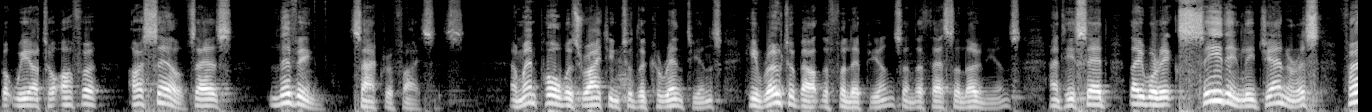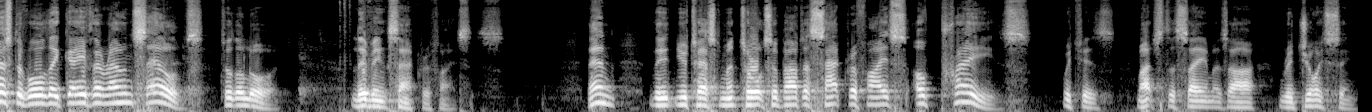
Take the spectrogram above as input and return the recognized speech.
but we are to offer ourselves as living sacrifices. And when Paul was writing to the Corinthians, he wrote about the Philippians and the Thessalonians, and he said they were exceedingly generous. First of all, they gave their own selves to the Lord, living sacrifices. Then the New Testament talks about a sacrifice of praise, which is much the same as our rejoicing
